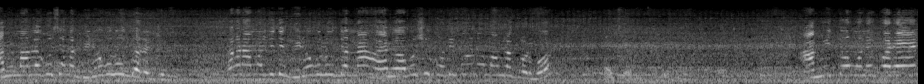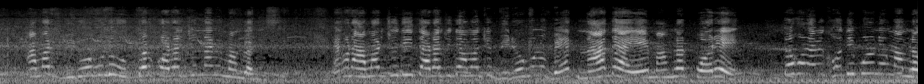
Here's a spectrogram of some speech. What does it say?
আমি মামলা করছি আমার ভিডিওগুলো উদ্ধারের জন্য। এখন আমার যদি ভিডিওগুলো উদ্ধার না হয় আমি অবশ্যই ক্ষতিপূরণের মামলা করব। আচ্ছা। আমি তো মনে করেন আমার ভিডিওগুলো উদ্ধার করার জন্য আমি মামলা দিচ্ছি এখন আমার যদি তারা যদি আমাকে ভিডিওগুলো ব্যাক না দেয় এই মামলার পরে তখন আমি ক্ষতিপূরণের মামলা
